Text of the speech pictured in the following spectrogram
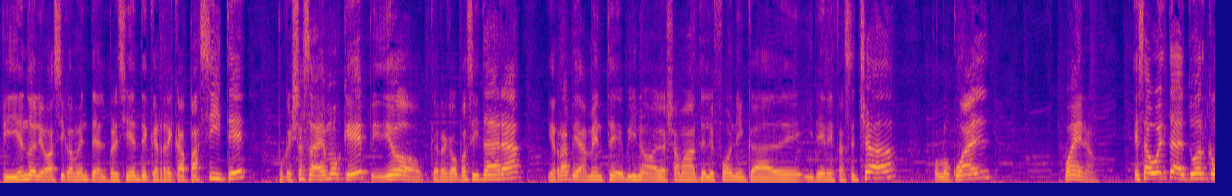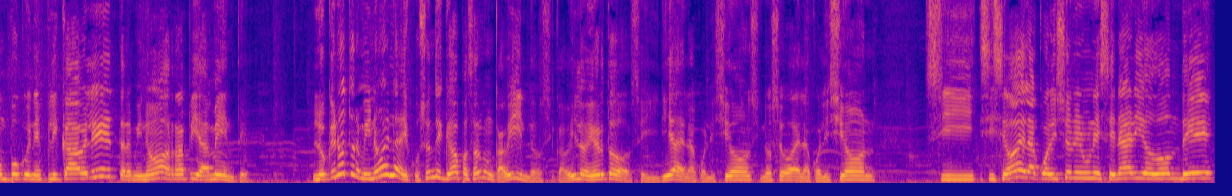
pidiéndole básicamente al presidente que recapacite, porque ya sabemos que pidió que recapacitara y rápidamente vino la llamada telefónica de Irene estás echada, por lo cual, bueno, esa vuelta de tuerca un poco inexplicable terminó rápidamente. Lo que no terminó es la discusión de qué va a pasar con Cabildo. Si Cabildo abierto se iría de la coalición, si no se va de la coalición. Si, si se va de la coalición en un escenario donde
